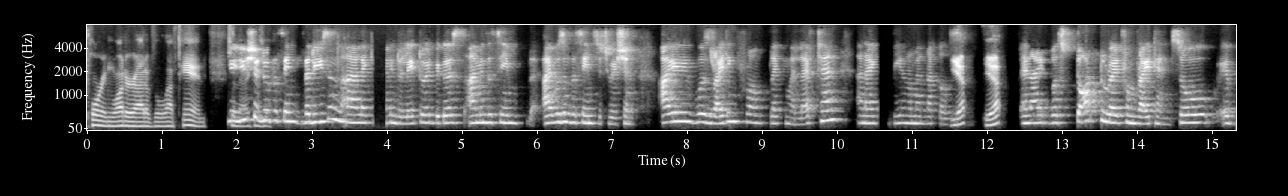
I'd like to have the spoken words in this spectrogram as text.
pouring water out of the left hand. You, you should do the same. The reason I like I can relate to it because I'm in the same. I was in the same situation. I was writing from like my left hand, and I beat on my knuckles. Yeah, yeah and I was taught to write from right hand. So if,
